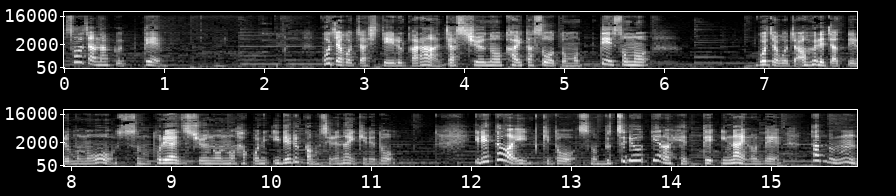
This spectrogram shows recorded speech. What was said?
そうじゃなくってごちゃごちゃしているからじゃあ収納買い足そうと思ってそのごちゃごちゃ溢れちゃっているものをそのとりあえず収納の箱に入れるかもしれないけれど入れたはいいけどその物量っていうのは減っていないので多分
